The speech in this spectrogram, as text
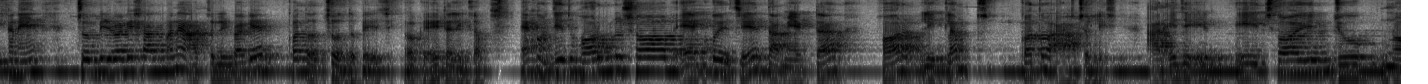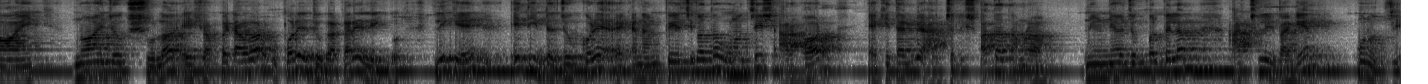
এখানে, চব্বিশ ভাগের সাত মানে আটচল্লিশ ভাগের কত? চোদ্দ পেয়েছি। ওকে, এটা লিখলাম। এখন যেহেতু হরগুলো সব এক হয়েছে, তা আমি একটা হর লিখলাম কত? আটচল্লিশ। আর এই যে এই ছয় যোগ নয় নয় যোগ ষোলো, এই সব কয়টা আবার উপরে যোগ আকারে লিখব। লিখে এই তিনটা যোগ করে এখানে আমি পেয়েছি কত? উনত্রিশ। আর হর একই থাকবে আটচল্লিশ। অর্থাৎ আমরা নির্ণয় যোগফল পেলাম আটচল্লিশ ভাগের উনত্রিশ,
